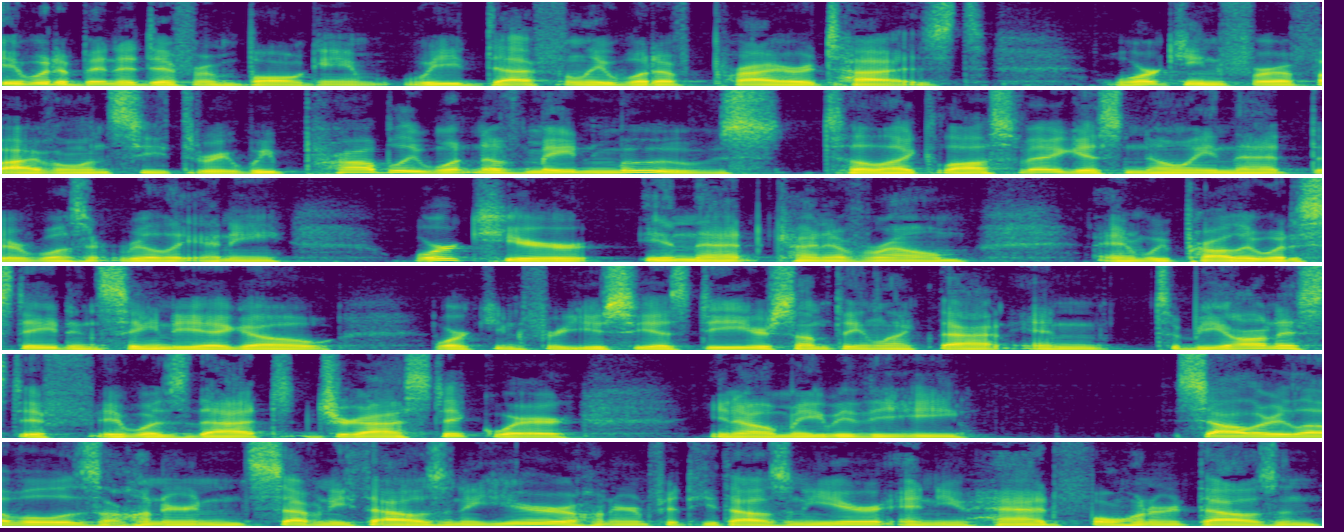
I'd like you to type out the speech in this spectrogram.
it would have been a different ballgame. We definitely would have prioritized working for a 501c3. We probably wouldn't have made moves to like Las Vegas knowing that there wasn't really any work here in that kind of realm. And we probably would have stayed in San Diego working for UCSD or something like that. And to be honest, if it was that drastic where you know, maybe the salary level is 170,000 a year, 150,000 a year, and you had 400,000,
